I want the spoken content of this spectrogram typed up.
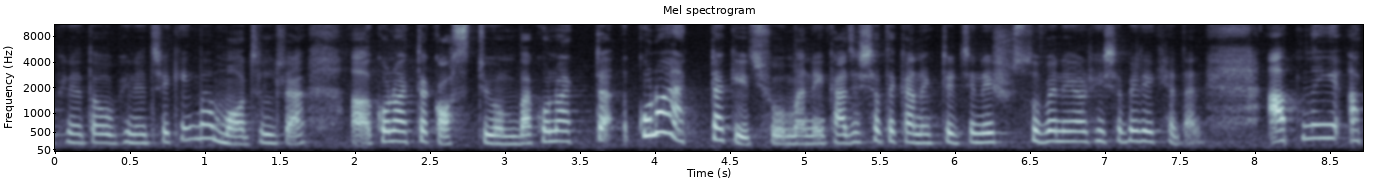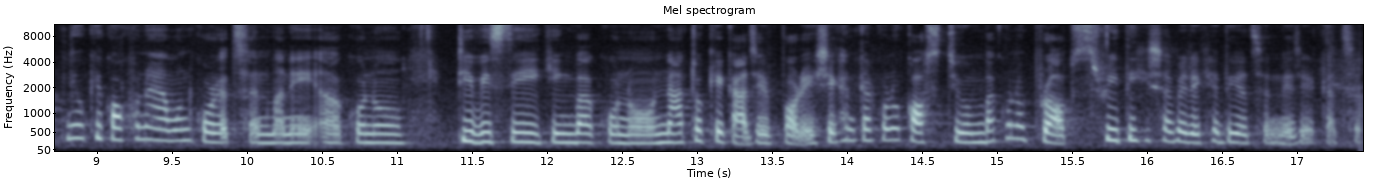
অভিনেতা, অভিনেত্রী কিংবা মডেলরা কোনো একটা কস্টিউম বা কোনো একটা কোনো একটা কিছু মানে কাজের সাথে কানেক্টেড জিনিস সুভেনিয়ার হিসেবে রেখে দেন। আপনি, আপনিও কি কখনো এমন করেছেন? মানে কোনো টিভিসি কিংবা কোনো নাটকে কাজের পরে সেখানকার কোনো কস্টিউম বা কোনো প্রপ স্মৃতি হিসাবে রেখে দিয়েছেন নিজের কাছে?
